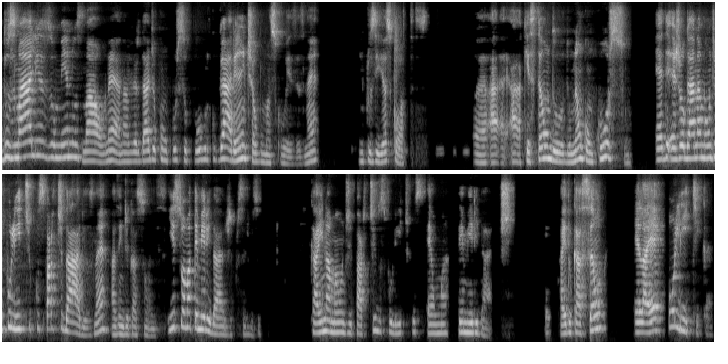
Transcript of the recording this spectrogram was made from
dos males, o menos mal, né? Na verdade, o concurso público garante algumas coisas, né? Inclusive as cotas. A, a questão do, do não concurso é, é, jogar na mão de políticos partidários, né? As indicações. Isso é uma temeridade para o serviço público. Cair na mão de partidos políticos é uma temeridade. A educação ela é política,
